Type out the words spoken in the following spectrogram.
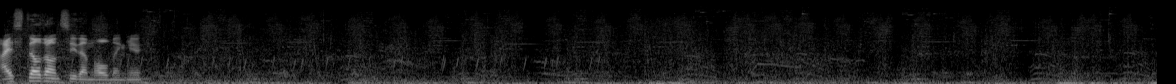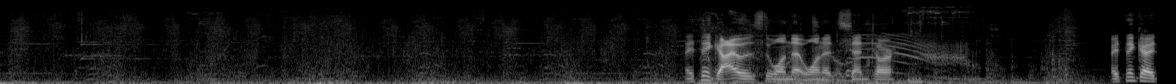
I still don't see them holding here. I think I was the one that wanted Centaur. I think I,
